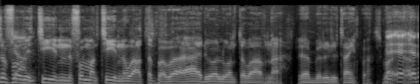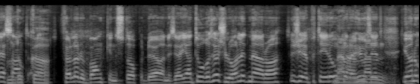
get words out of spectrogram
så får, vi tiden, får man tid nå etterpå. Bare, Nei, du har lånt over evne. Det burde du tenkt på. Så bare, Er, er det sant? dere- Føler du banken står på døren og sier 'Jan Tore, skal ikke låne litt mer, da?' Så ikke på tide å oppgradere huset ditt? Gjør noe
